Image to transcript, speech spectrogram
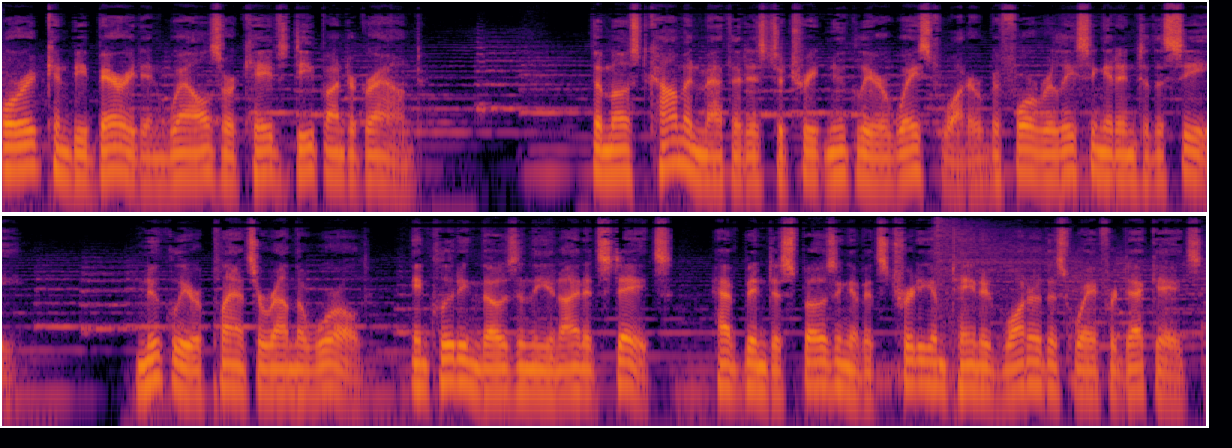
Or it can be buried in wells or caves deep underground. The most common method is to treat nuclear wastewater before releasing it into the sea. Nuclear plants around the world, including those in the United States, have been disposing of its tritium tainted water this way for decades,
